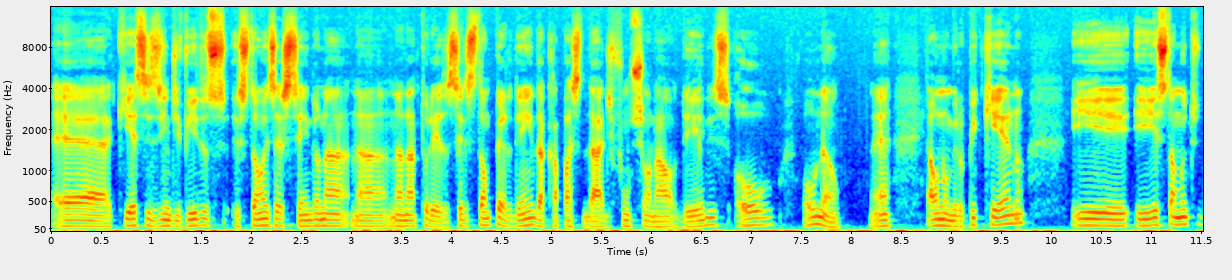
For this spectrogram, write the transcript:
é, que esses indivíduos estão exercendo na, na, na natureza. Se eles estão perdendo a capacidade funcional deles ou, ou não. Né? É um número pequeno e, e isso está muito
